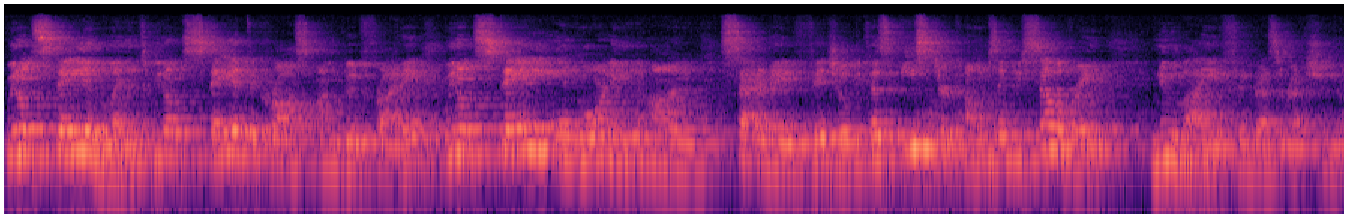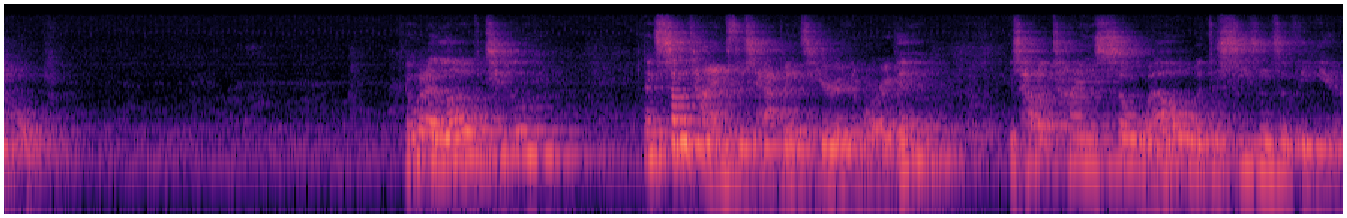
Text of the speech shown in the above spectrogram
We don't stay in Lent. We don't stay at the cross on Good Friday. We don't stay in mourning on Saturday Vigil because Easter comes and we celebrate new life and resurrection and hope. And what I love too, and sometimes this happens here in Oregon, is how it times so well with the seasons of the year.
